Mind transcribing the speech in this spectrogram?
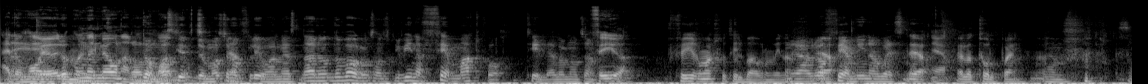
Nej, de har ju, om en månad har De de måste, då måste Ja. de förlora nästa... Nej, de, de var något som skulle vinna fem matcher till eller något sånt. Fyra. Fyra matcher till behöver de vinna. Ja, det var fem innan West. Ja. Ja. Eller 12 poäng. Mm. Så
